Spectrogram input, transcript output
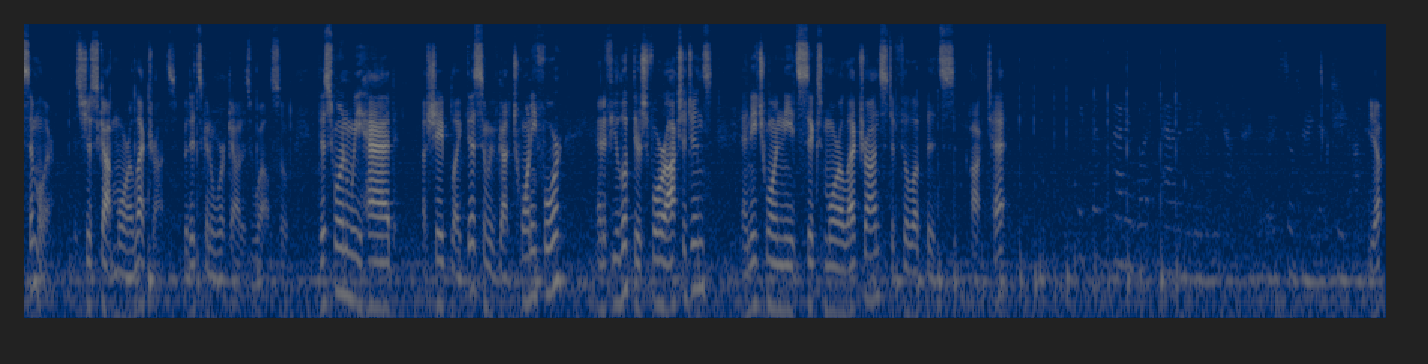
similar. It's just got more electrons, but it's going to work out as well. So this one we had a shape like this, and we've got 24. And if you look, there's four oxygens, and each one needs six more electrons to fill up its octet. It doesn't matter what atom it is on the outside, we're still trying to achieve octets. Yep,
